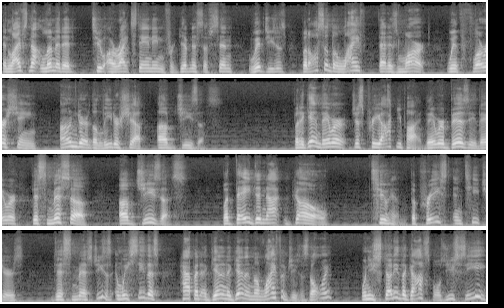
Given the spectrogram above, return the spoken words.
And life's not limited to our right standing and forgiveness of sin with Jesus, but also the life that is marked with flourishing under the leadership of Jesus. But again, they were just preoccupied. They were busy. They were dismissive of Jesus. But they did not go to him. The priests and teachers dismissed Jesus. And we see this happen again and again in the life of Jesus, don't we? When you study the Gospels, you see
